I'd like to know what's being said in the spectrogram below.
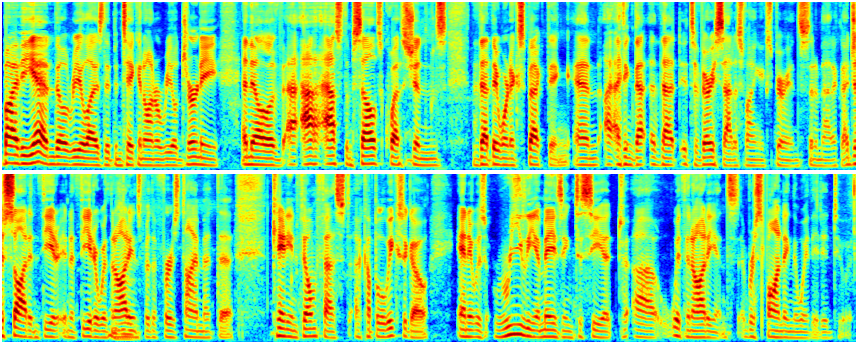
by the end they'll realize they've been taken on a real journey, and they'll have a- asked themselves questions that they weren't expecting, and I, I think that that it's a very satisfying experience cinematically. I just saw it in theater in a theater with an mm-hmm. audience for the first time at the Canadian Film Fest a couple of weeks ago, and it was really amazing to see it uh, with an audience responding the way they did to it.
